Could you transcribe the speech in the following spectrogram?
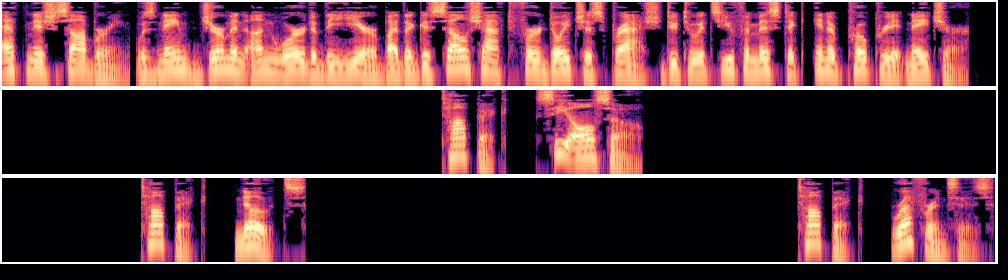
ethnische Säuberung was named German Un-Word of the Year by the Gesellschaft für Deutsche Sprache due to its euphemistic, inappropriate nature. See also. Notes. References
